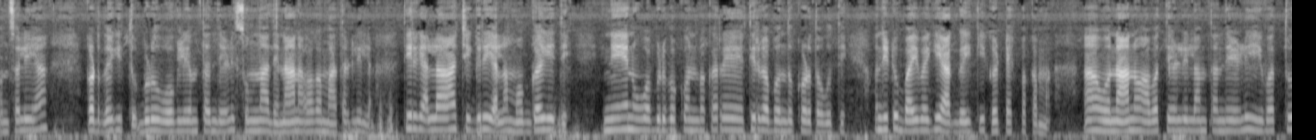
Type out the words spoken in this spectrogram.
ಒಂದ್ಸಲಿಯ ಕಡ್ದೋಗಿತ್ತು ಬಿಡು ಹೋಗ್ಲಿ ಅಂತಂದೇಳಿ ಸುಮ್ಮನಾದೆ ನಾನು ಅವಾಗ ಮಾತಾಡಲಿಲ್ಲ. ತಿರ್ಗಿ ಎಲ್ಲ ಚಿಗ್ರಿ, ಎಲ್ಲ ಮೊಗ್ಗಾಗೈತಿ ಇನ್ನೇನು ಹೂವು ಬಿಡ್ಬೇಕು ಅನ್ಬೇಕಾರೆ ತಿರ್ಗ ಬಂದು ಕೊಡ್ತೋಗುತ್ತೆ ಒಂದಿಟ್ಟು ಬೈ ಬೈಗೆ ಆಗೈತಿ ಕಟ್ಟಾಕ್ಬೇಕಮ್ಮ ನಾನು ಅವತ್ತು ಹೇಳಿಲ್ಲ ಅಂತಂದೇಳಿ ಇವತ್ತು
